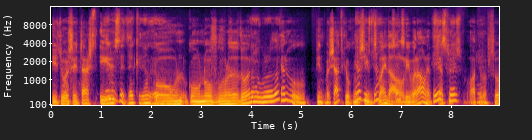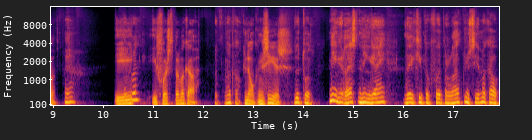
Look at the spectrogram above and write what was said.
E tu aceitaste ir aceitei, que com, com o novo governador, o novo governador. era o Pinto Machado, que eu conheci É, muito bem, da ala liberal, etc. É isso mesmo. Ótima pessoa. É, E, E pronto. e foste para Macau, para Macau. que não conhecias. De todo. Ninguém, resto, ninguém da equipa que foi para lá conhecia Macau.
